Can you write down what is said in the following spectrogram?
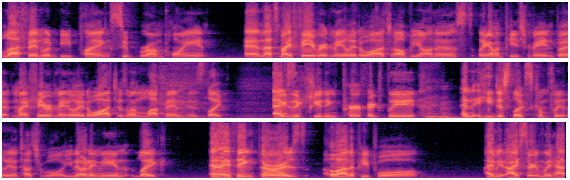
Leffen would be playing super on point, and that's my favorite melee to watch. I'll be honest, like I'm a Peach main, but my favorite melee to watch is when Leffen is like executing perfectly, mm-hmm. and he just looks completely untouchable. You know what I mean? Like, and I think there was a lot of people. I mean, I certainly had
